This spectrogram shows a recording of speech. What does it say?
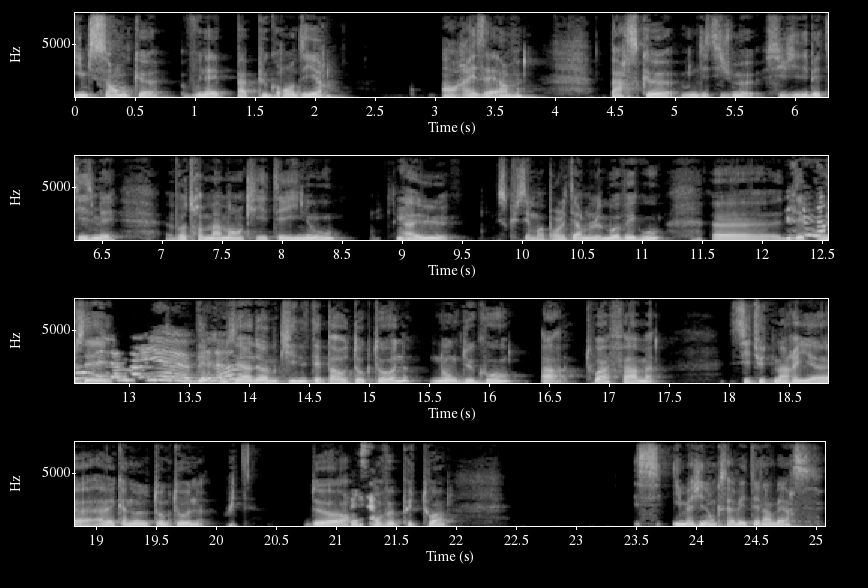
il me semble que vous n'avez pas pu grandir en réserve, parce que, vous me dites si je me, si je dis des bêtises, mais votre maman qui était Inou mm. a eu, excusez-moi pour le terme, le mauvais goût euh, d'épouser, d'épouser un homme qui n'était pas autochtone. Donc du coup, ah, toi femme, si tu te maries euh, avec un autochtone, dehors, on veut plus de toi. Imaginons que ça avait été l'inverse.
